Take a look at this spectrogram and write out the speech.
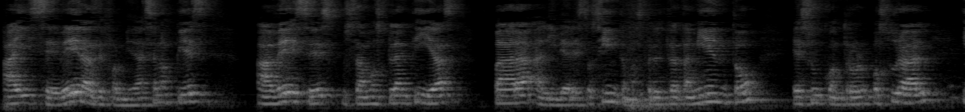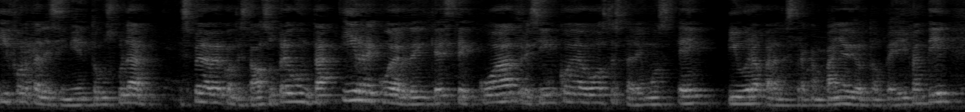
hay severas deformidades en los pies, a veces usamos plantillas para aliviar estos síntomas, pero el tratamiento es un control postural y fortalecimiento muscular. Espero haber contestado su pregunta y recuerden que este 4 y 5 de agosto estaremos en Piura para nuestra campaña de ortopedia infantil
